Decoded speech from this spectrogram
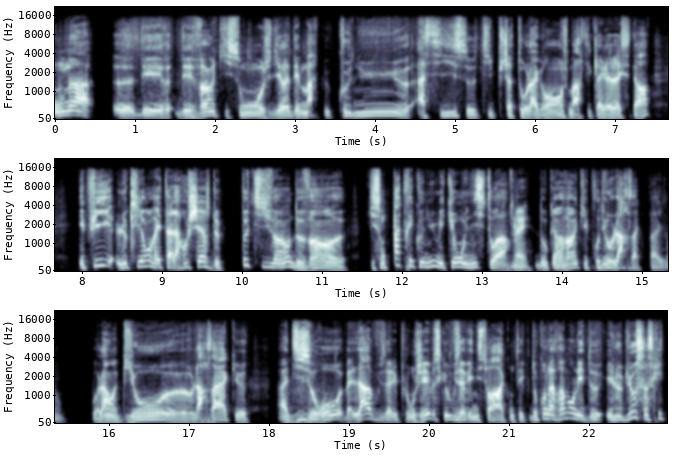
on a euh, des, des, vins qui sont, je dirais, des marques connues, euh, assises, type Château Lagrange, Martic Lagrange, etc. Et puis, le client va être à la recherche de petits vins, de vins euh, qui sont pas très connus, mais qui ont une histoire. Donc, un vin qui est produit au Larzac, par exemple. Voilà, un bio euh, Larzac euh, à 10 euros. Ben là, vous allez plonger parce que vous avez une histoire à raconter. Donc, on a vraiment les deux. Et le bio s'inscrit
